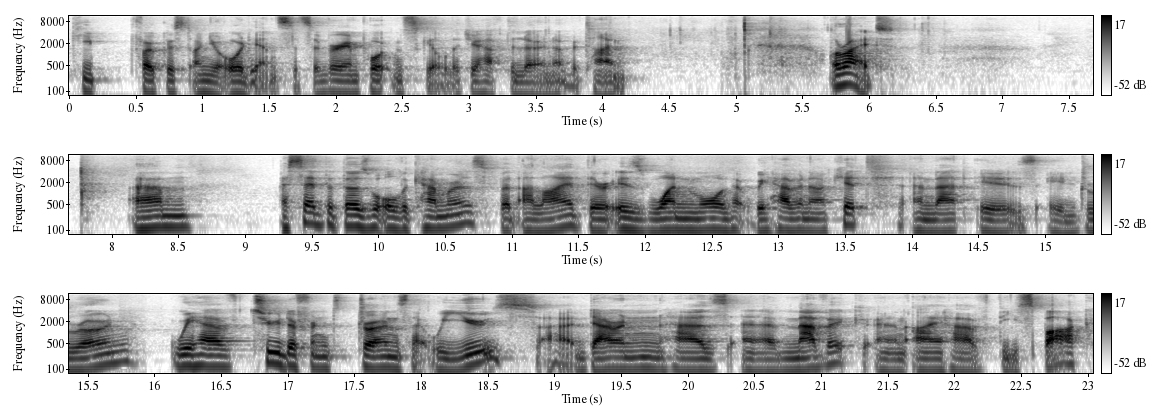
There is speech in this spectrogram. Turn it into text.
keep focused on your audience. It's a very important skill that you have to learn over time. All right. Um, I said that those were all the cameras, but I lied. There is one more that we have in our kit, and that is a drone. We have two different drones that we use. Uh, Darren has a Mavic, and I have the Spark.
